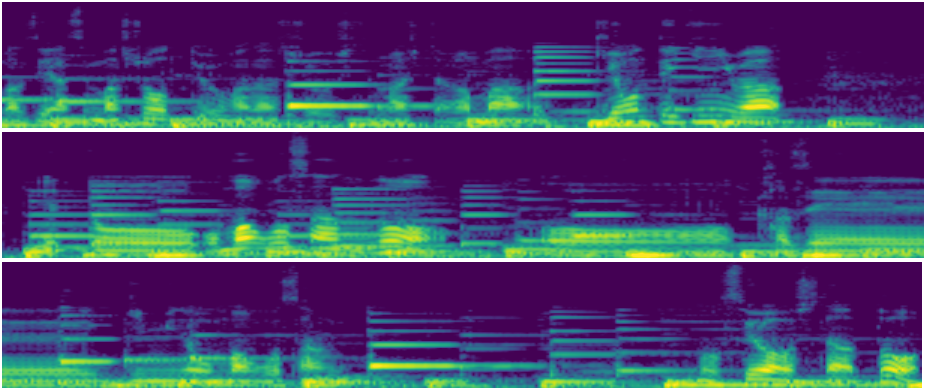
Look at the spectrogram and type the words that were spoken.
まず痩せましょうっていうお話をしてましたがまあ基本的にはえっとお孫さんの風邪気味のお孫さんの世話をした後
